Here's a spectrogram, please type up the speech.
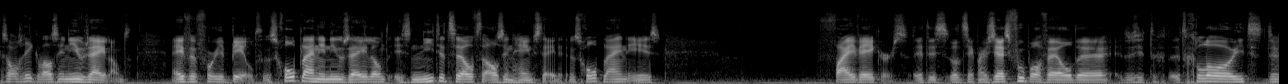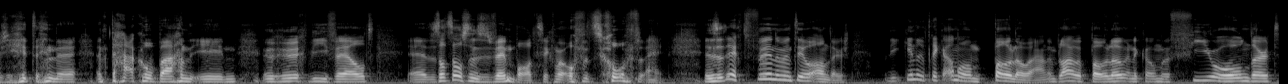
Zoals ik was in Nieuw-Zeeland. Even voor je beeld. Een schoolplein in Nieuw-Zeeland is niet hetzelfde als in Heemstede. Een schoolplein is five acres. Het is, dat zeg maar zes voetbalvelden. Er zit, het glooit. Er zit een, uh, een takelbaan in. Een rugbyveld. Uh, er zat zelfs een zwembad zeg maar, op het schoolplein. Dus het is echt fundamenteel anders. Die kinderen trekken allemaal een polo aan. Een blauwe polo. En er komen 400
